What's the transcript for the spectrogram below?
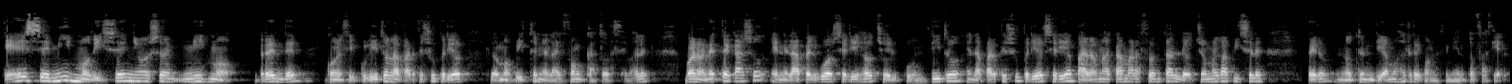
que ese mismo diseño, ese mismo render con el circulito en la parte superior lo hemos visto en el iPhone 14, ¿vale? Bueno, en este caso, en el Apple Watch Series 8, el puntito en la parte superior sería para una cámara frontal de 8 megapíxeles, pero no tendríamos el reconocimiento facial.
